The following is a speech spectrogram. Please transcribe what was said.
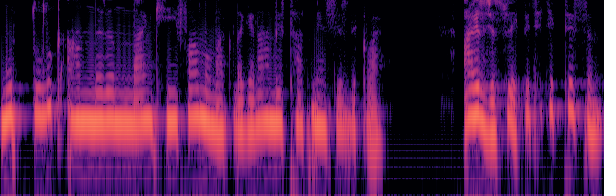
mutluluk anlarından keyif almamakla gelen bir tatminsizlik var. Ayrıca sürekli tetiktesin.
